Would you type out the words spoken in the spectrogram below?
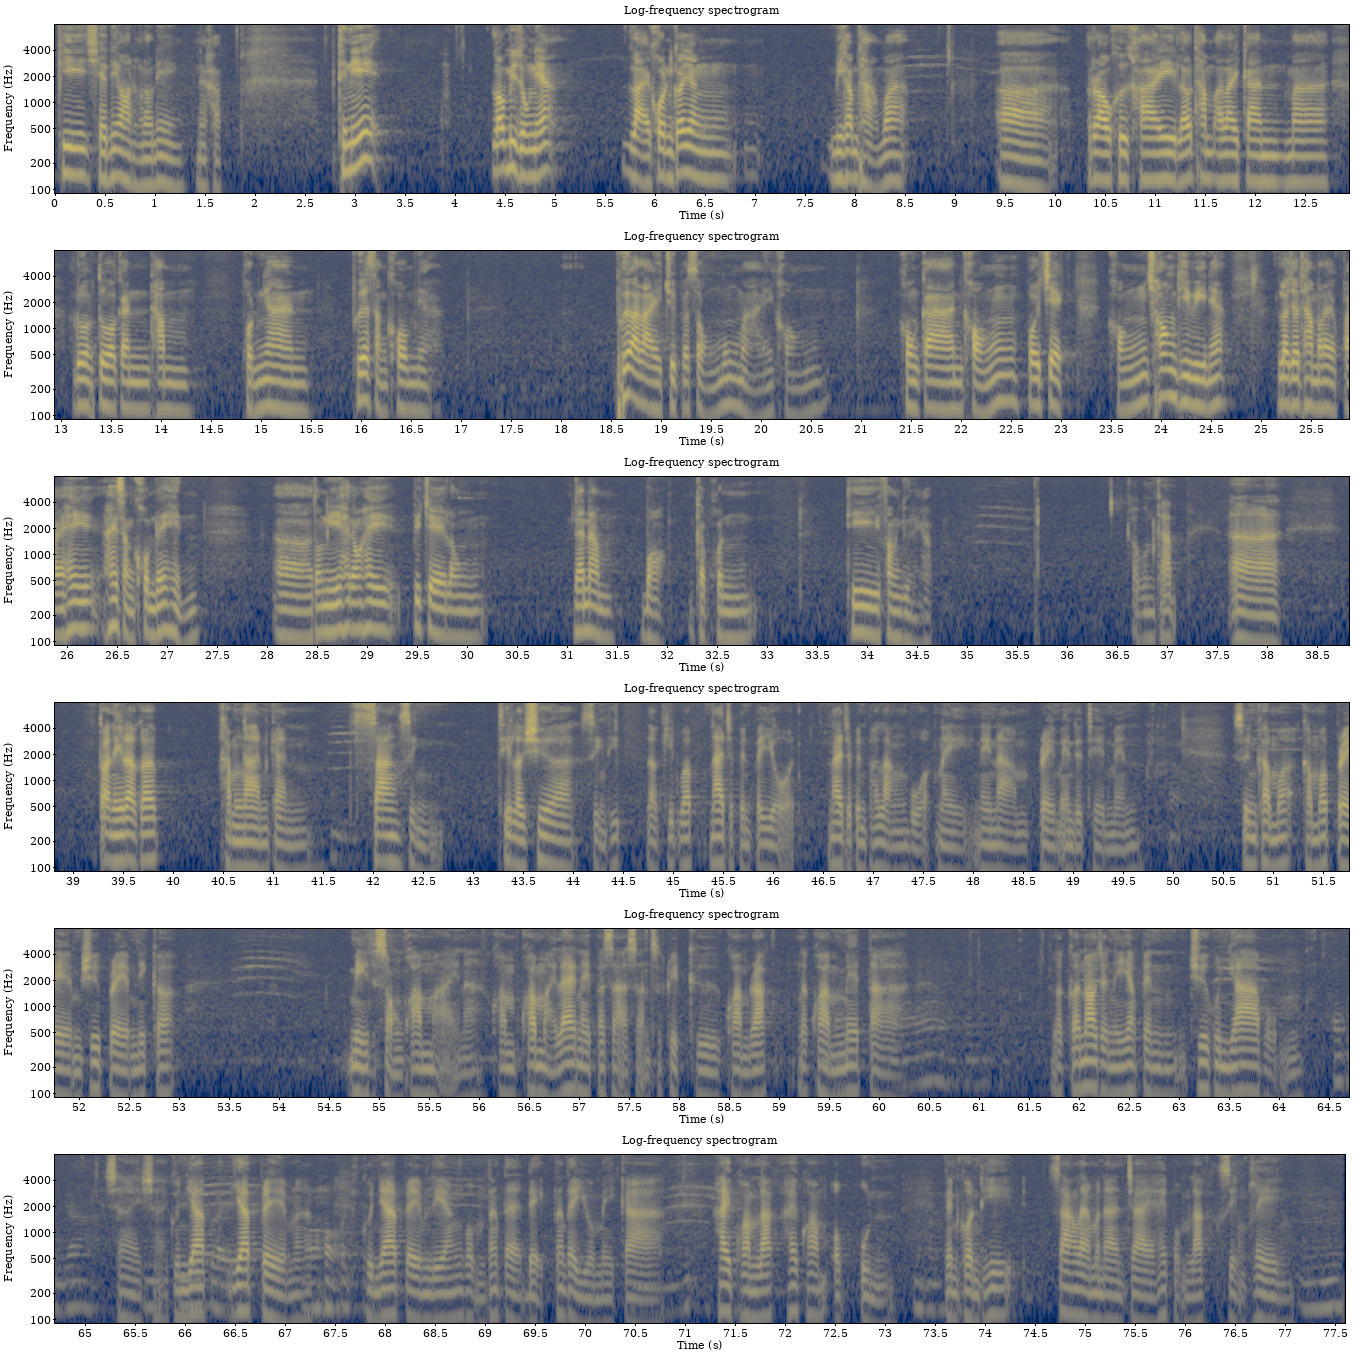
พี่เชฟนีออนของเราเองนะครับ ทีนี้เรามีตรงเนี้ยหลายคนก็ยังมีคำถามว่า เราคือใครแล้วทำอะไรกันมารวมตัวกันทำผลงานเพื่อสังคมเนี่ยเพื่ออะไรจุดประสงค์มุ่งหมายของโครงการของโปรเจกต์ของช่องทีวีเนี้ยเราจะทำอะไรออกไปให้ให้สังคมได้เห็น ตรงนี้ให้ต้องให้พี่เจลองแนะนำบอกกับคนที่ฟังอยู่นะครับ ขอบคุณครับ ตอนนี้เราก็ทำงานกันสร้างสิ่งที่เราเชื่อสิ่งที่เราคิดว่าน่าจะเป็นประโยชน์ น่าจะเป็นพลังบวกในในนามเปรมเอนเตอร์เทนเมนต์ซึ่งคำว่าคำว่าเปรม ชื่อเปรมนี่ก็มีสองความหมายนะ ความความหมายแรกในภาษาสันสกฤตคือความรักและความเมตตา แล้วก็นอกจากนี้ยังเป็นชื่อคุณย่าผม ใช่ใช่คุณย่าย่าเปรมนะครับอ๋อโอเคคุณย่าเปรมเลี้ยงผมตั้งแต่เด็กตั้งแต่อยู่อเมริกา ให้ความรักให้ความอบอุ่น เป็นคนที่สร้างแรงบันดาลใจให้ผมรักเสียงเพลง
